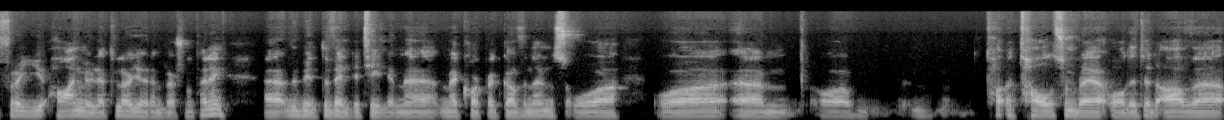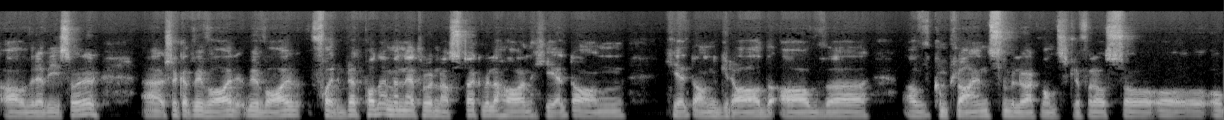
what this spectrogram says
for å ha en mulighet til å gjøre en børsnotering. Eh, vi begynte veldig tidlig med, med corporate governance og, og, um, og tall som ble audited av, av revisorer. Uh, slik at vi var, vi var, forberedt på det, men jeg tror Nasdaq ville ha en helt annen, helt annen grad av, av, compliance som ville vært vanskelig for oss å, å, å,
